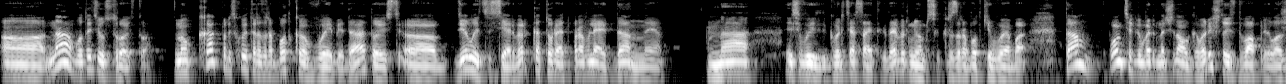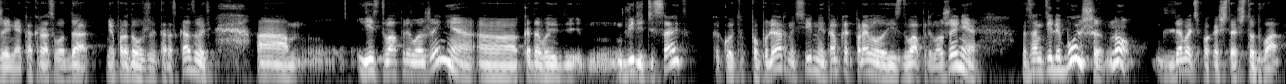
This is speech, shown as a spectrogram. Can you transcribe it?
э, на вот эти устройства. Но как происходит разработка в вебе, да? То есть э, делается сервер, который отправляет данные на, если вы говорите о сайтах, да, вернемся к разработке веба, там, помните, говор, начинал говорить, что есть два приложения, как раз вот, да, я продолжу это рассказывать. Есть два приложения, когда вы видите сайт, какой-то популярный, сильный. Там, как правило, есть два приложения. На самом деле больше, но давайте пока считать, что два.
